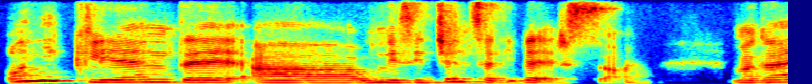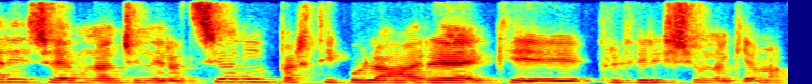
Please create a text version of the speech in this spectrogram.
ogni cliente ha un'esigenza diversa. Magari c'è una generazione in particolare che preferisce, chiama-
